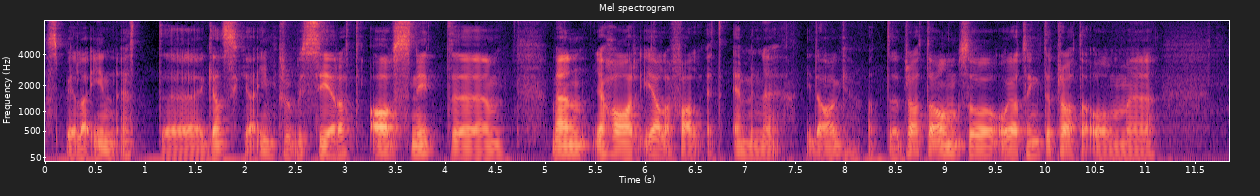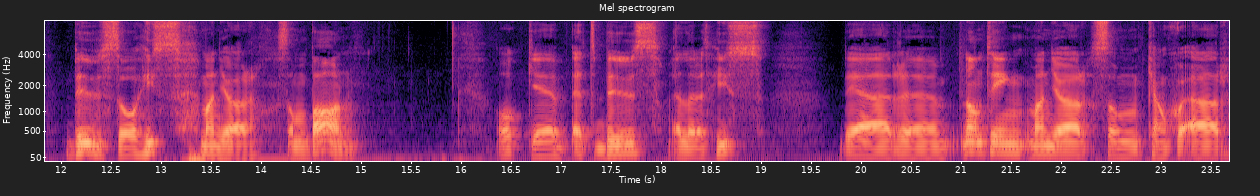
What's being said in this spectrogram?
spela in ett eh, ganska improviserat avsnitt. Ehm, men jag har i alla fall ett ämne idag att eh, prata om så, och jag tänkte prata om eh, bus och hyss man gör som barn. Och ett bus eller ett hyss det är eh, någonting man gör som kanske är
